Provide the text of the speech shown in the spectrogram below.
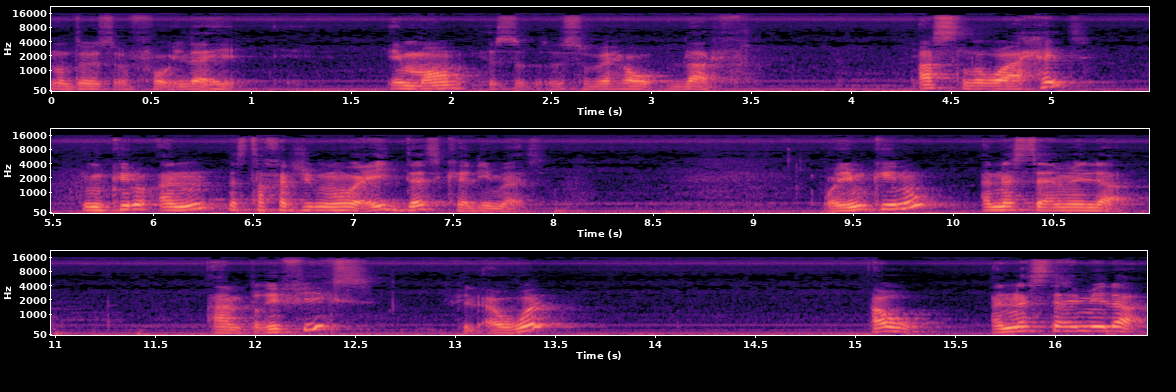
نضيف إليه إما يصبح ظرف. أصل واحد يمكن أن نستخرج منه عدة كلمات. ويمكن أن نستعمل un préfixe في الأول أو أن نستعمل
